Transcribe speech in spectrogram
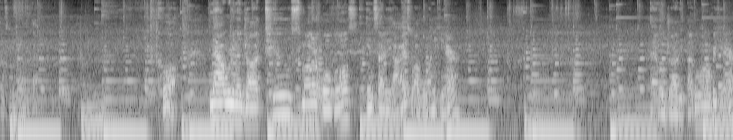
Like that. Cool. Now we're gonna draw two smaller ovals inside the eyes. We'll have one here. Draw the other one over here.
